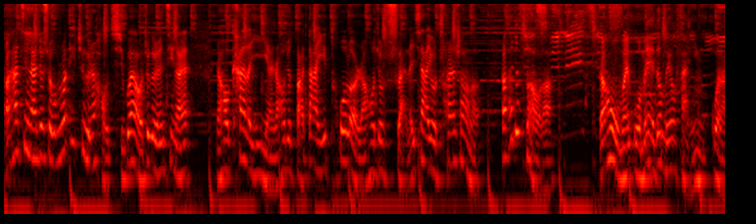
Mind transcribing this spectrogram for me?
然后他进来就是我说，哎，这个人好奇怪哦。这个人进来，然后看了一眼，然后就把大衣脱了，然后就甩了一下，又穿上了，然后他就走了。然后我们我们也都没有反应过来。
